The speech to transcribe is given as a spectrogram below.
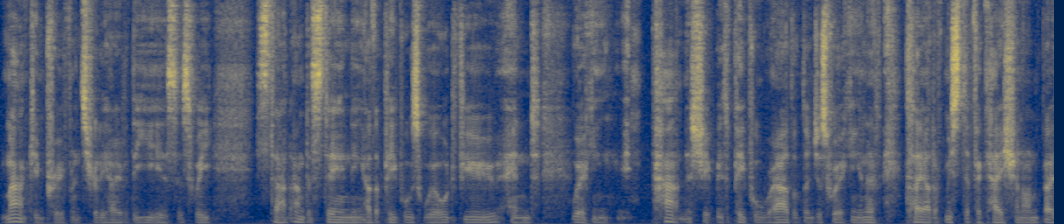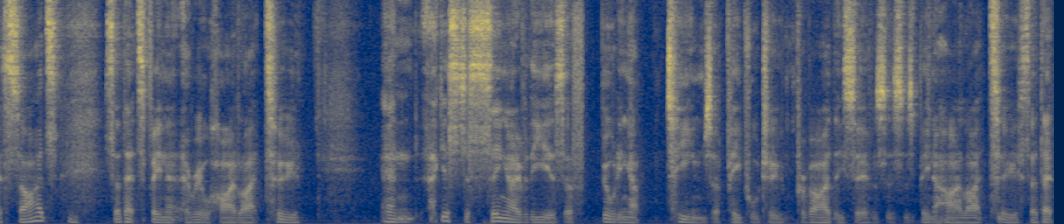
marked improvements really over the years as we start understanding other people's worldview and working in partnership with people rather than just working in a cloud of mystification on both sides. Mm. So that's been a, a real highlight too. And I guess just seeing over the years of building up teams of people to provide these services has been a highlight too. So that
